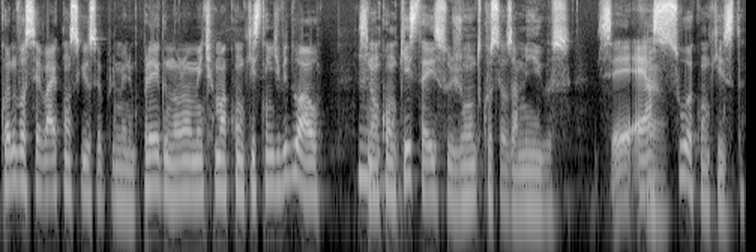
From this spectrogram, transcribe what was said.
Quando você vai conseguir o seu primeiro emprego, normalmente é uma conquista individual. Você não uhum. conquista isso junto com seus amigos. Você, é, é a sua conquista.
